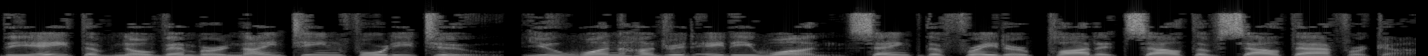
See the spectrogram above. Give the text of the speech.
The 8th of November 1942, U-181 sank the freighter Plaudit south of South Africa.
